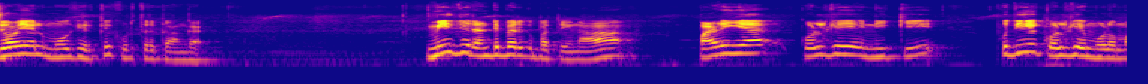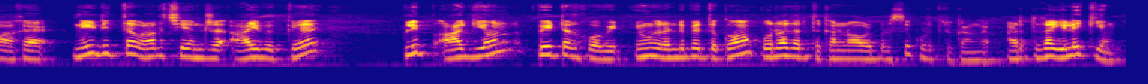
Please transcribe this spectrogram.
ஜோயல் மோகிற்கு கொடுத்துருக்காங்க. மீதி ரெண்டு பேருக்கு பார்த்தீங்கன்னா பழைய கொள்கையை நீக்கி புதிய கொள்கை மூலமாக நீடித்த வளர்ச்சி என்ற ஆய்வுக்கு பிலிப் ஆகியோன் பீட்டர் கோவிட். இவங்க ரெண்டு பேர்த்துக்கும் பொருளாதாரத்துக்கான நாவல் பரிசு கொடுத்துருக்காங்க. அடுத்ததாக இலக்கியம்.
